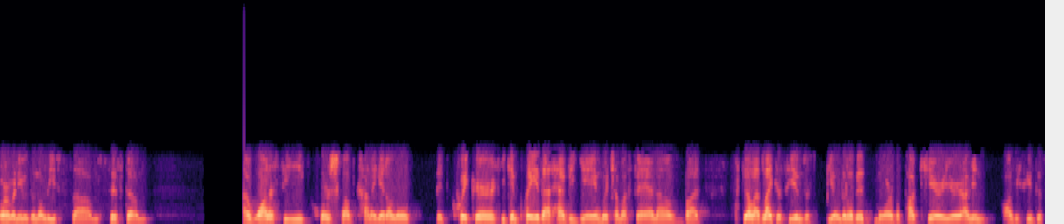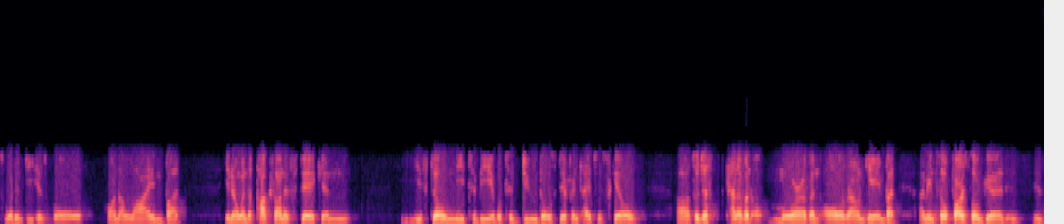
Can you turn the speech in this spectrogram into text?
or when he was in the Leafs um, system. I want to see Korshkov kind of get a little bit quicker. He can play that heavy game, which I'm a fan of, but still, I'd like to see him just be a little bit more of a puck carrier. I mean, obviously, this wouldn't be his role on a line, but you know, when the puck's on his stick and you still need to be able to do those different types of skills. Uh, so just kind of an more of an all-around game. But I mean, so far so good. His his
